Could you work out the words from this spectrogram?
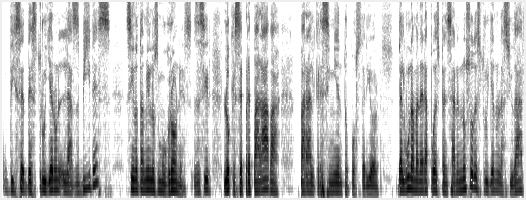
dice, destruyeron las vides, sino también los mugrones, es decir, lo que se preparaba para el crecimiento posterior. De alguna manera puedes pensar en no solo destruyeron la ciudad,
